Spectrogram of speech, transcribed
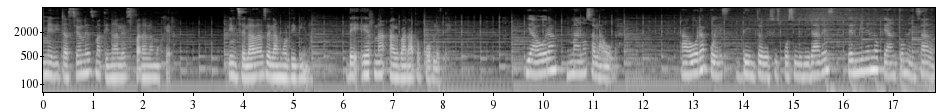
Meditaciones matinales para la mujer. Pinceladas del amor divino. De Erna Alvarado Poblete. Y ahora manos a la obra. Ahora pues, dentro de sus posibilidades, terminen lo que han comenzado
